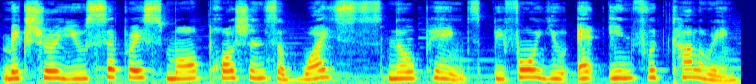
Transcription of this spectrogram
Make sure you separate small portions of white snow paints before you add in food coloring.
